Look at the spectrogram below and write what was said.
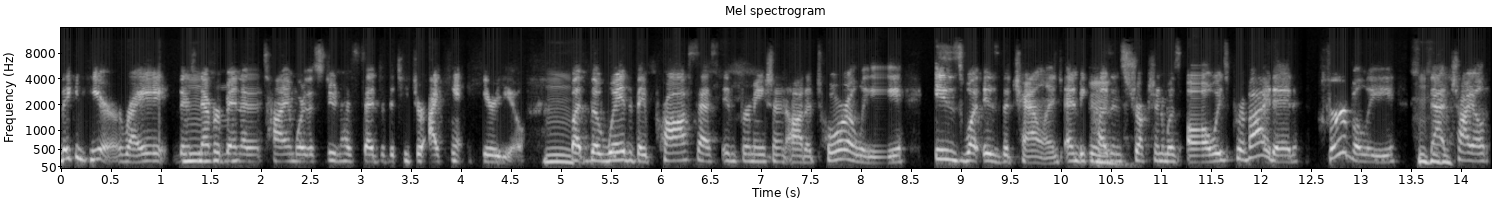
they can hear right there's mm-hmm. never been a time where the student has said to the teacher i can't hear you mm. but the way that they process information auditorily is what is the challenge and because mm. instruction was always provided verbally that child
